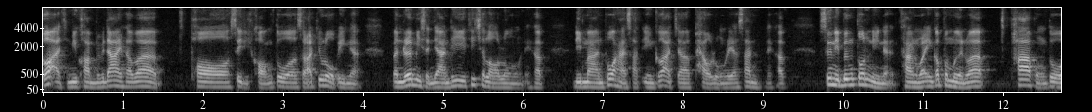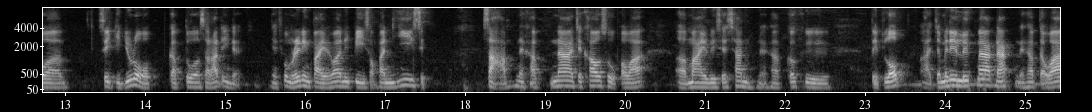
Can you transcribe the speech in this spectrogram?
ก็อาจจะมีความเป็นไปได้ครับว่าพอเศรษฐกิจของตัวสหรัฐยุโรปเองเนี่ยมันเริ่มมีสัญญาณที่ที่ชะลอลงนะครับดีมานพวกอาหารสัตว์เองก็อาจจะแผ่วลงระยะสั้นนะครับ ซึ่งในเบื้องต้นนี่เนี่ยทางวัดเองก็ประเมินว่าภาพของตัวเศรษฐกิจยุโรปกับตัวสหรัฐเองเนี่ยอย่างที่ผมได้เรียนไปว่าในปี 2023 นะครับ น่าจะเข้าสู่ภาวะเอ่อ mild recession นะครับ ก็คือติดลบอาจจะไม่ได้ลึกมากนักนะครับ แต่ว่า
